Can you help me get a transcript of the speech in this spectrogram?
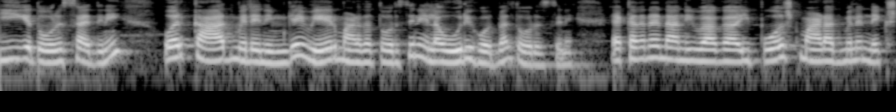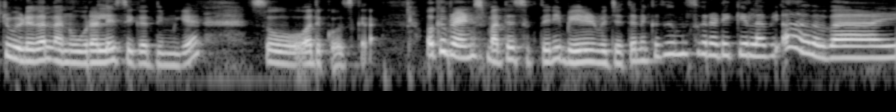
ಹೀಗೆ ತೋರಿಸ್ತಾ ಇದ್ದೀನಿ. ವರ್ಕ್ ಆದಮೇಲೆ ನಿಮಗೆ ವೇರ್ ಮಾಡ್ದಾಗ ತೋರಿಸ್ತೀನಿ, ಇಲ್ಲ ಊರಿಗೆ ಹೋದ್ಮೇಲೆ ತೋರಿಸ್ತೀನಿ. ಯಾಕಂದರೆ ನಾನು ಇವಾಗ ಈ ಪೋಸ್ಟ್ ಮಾಡಾದಮೇಲೆ ನೆಕ್ಸ್ಟ್ ವೀಡಿಯೋದಲ್ಲಿ ನಾನು ಊರಲ್ಲೇ ಸಿಗುತ್ತೆ ನಿಮಗೆ. ಸೊ ಅದಕ್ಕೋಸ್ಕರ. ಓಕೆ ಫ್ರೆಂಡ್ಸ್ ಮತ್ತೆ ಸಿಗ್ತೀನಿ. ಬೇರೆ ಜೊತೆ. ನನಗೆ ನಮಸ್ಕಾರ ಟೇಕ್ ಲವ್ ಯು ಬಾಯ್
